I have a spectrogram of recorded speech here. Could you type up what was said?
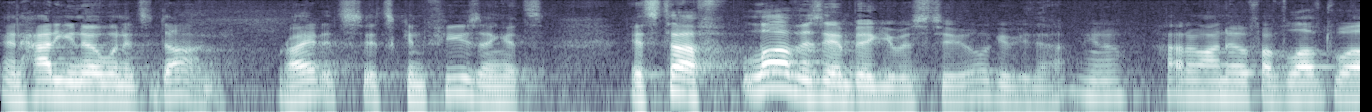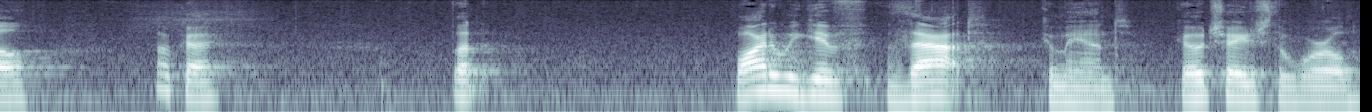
And how do you know when it's done? Right? It's, it's confusing. It's, it's tough. Love is ambiguous too. I'll give you that. You know, how do I know if I've loved well? Okay. But why do we give that command? Go change the world.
